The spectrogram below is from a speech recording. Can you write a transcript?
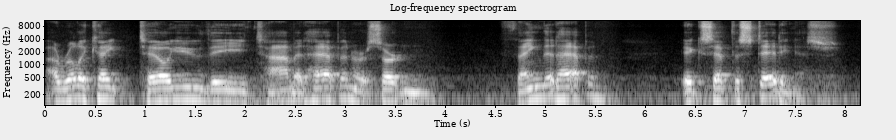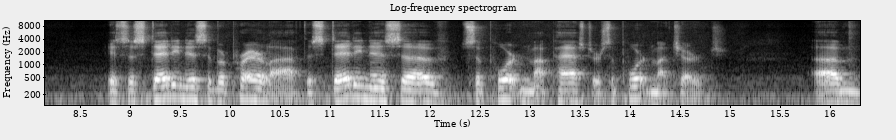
I really can't tell you the time it happened or a certain thing that happened, except the steadiness. It's the steadiness of a prayer life, the steadiness of supporting my pastor, supporting my church, um,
